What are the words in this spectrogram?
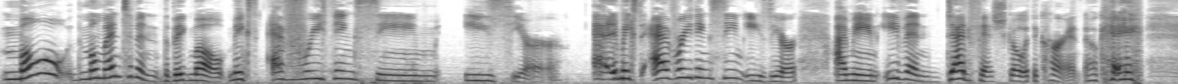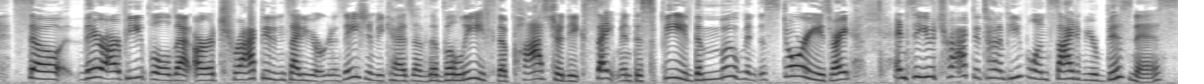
mo, momentum in the big mo makes everything seem easier. Eh, it makes everything seem easier. I mean, even dead fish go with the current. Okay. So there are people that are attracted inside of your organization because of the belief, the posture, the excitement, the speed, the movement, the stories, right? And so you attract a ton of people inside of your business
